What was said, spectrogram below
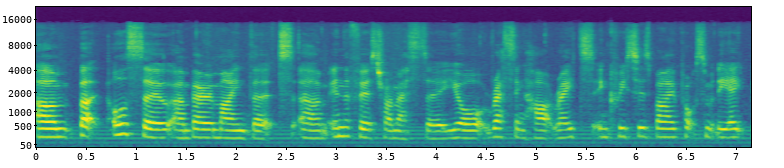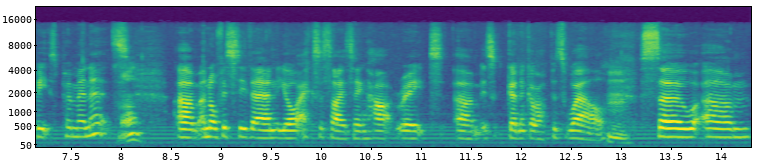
Um, but also um, bear in mind that um, in the first trimester, your resting heart rate increases by approximately eight beats per minute. Oh. Um, and obviously, then your exercising heart rate um, is going to go up as well. Hmm. So, um,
